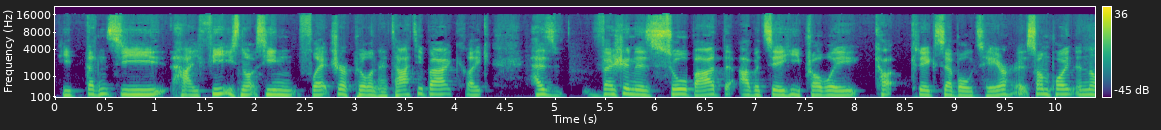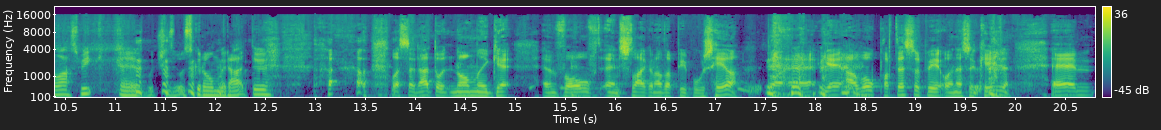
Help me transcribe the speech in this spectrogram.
he didn't see high feet. He's not seen Fletcher pulling Hatate back. Like his vision is so bad that I would say he probably cut Craig Sibbald's hair at some point in the last week, uh, which is what's going on with that do. Listen, I don't normally get involved in slagging other people's hair, but uh, yeah, I will participate on this occasion. Um,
